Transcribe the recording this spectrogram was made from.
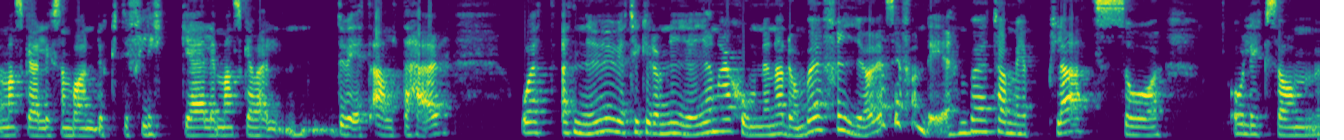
man ska liksom vara en duktig flicka eller man ska vara, du vet allt det här. Och att, att nu, jag tycker de nya generationerna, de börjar frigöra sig från det. De börjar ta mer plats och, och liksom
